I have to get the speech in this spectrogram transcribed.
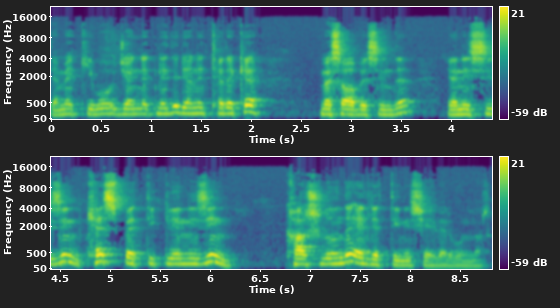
Demek ki bu cennet nedir? Yani tereke mesabesinde yani sizin kesbettiklerinizin karşılığında elde ettiğiniz şeyler bunlar.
